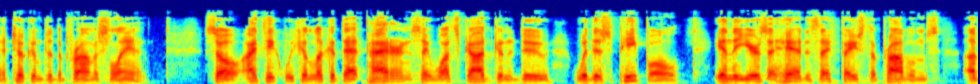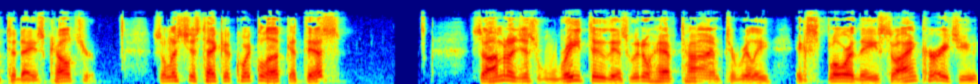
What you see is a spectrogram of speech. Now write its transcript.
and took them to the promised land. So I think we can look at that pattern and say, what's God going to do with his people in the years ahead as they face the problems of today's culture? So let's just take a quick look at this. So I'm going to just read through this. We don't have time to really explore these. So I encourage you,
